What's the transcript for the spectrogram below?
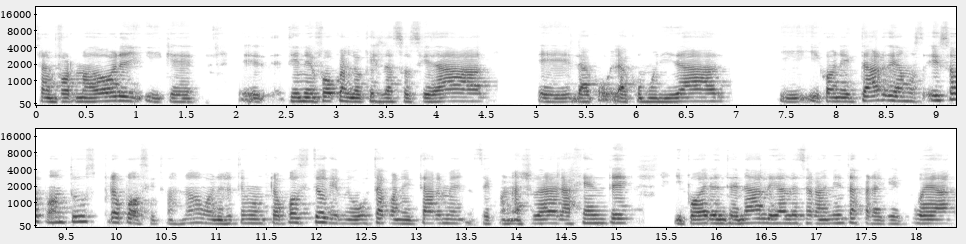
transformadora y, que eh, tiene foco en lo que es la sociedad, eh, la, comunidad y, conectar, digamos, eso con tus propósitos, ¿no? Bueno, yo tengo un propósito que me gusta conectarme, no sé, con ayudar a la gente y poder entrenarle y darles herramientas para que pueda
